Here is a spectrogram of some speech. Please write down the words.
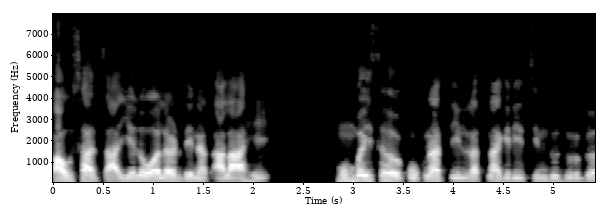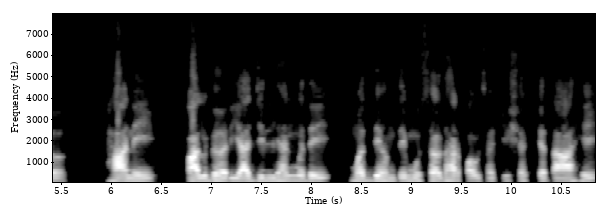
पावसाचा येलो अलर्ट देण्यात आला आहे. मुंबईसह कोकणातील रत्नागिरी सिंधुदुर्ग ठाणे पालघर या जिल्ह्यांमध्ये मध्यम ते मुसळधार पावसाची शक्यता आहे.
